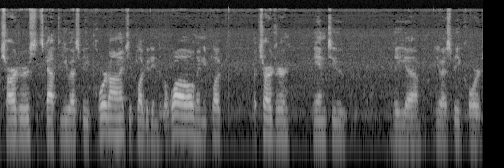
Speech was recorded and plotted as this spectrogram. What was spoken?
chargers. It's got the USB port on it. You plug it into the wall, then you plug the charger into the uh, USB cord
